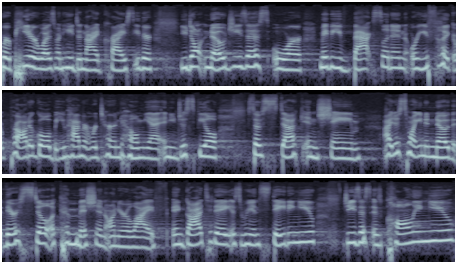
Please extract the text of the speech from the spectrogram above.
where Peter was when he denied Christ. Either you don't know Jesus, or maybe you've backslidden, or you feel like a prodigal, but you haven't returned home yet, and you just feel so stuck in shame. I just want you to know that there's still a commission on your life. And God today is reinstating you. Jesus is calling you.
